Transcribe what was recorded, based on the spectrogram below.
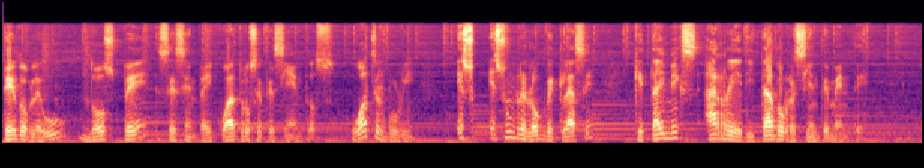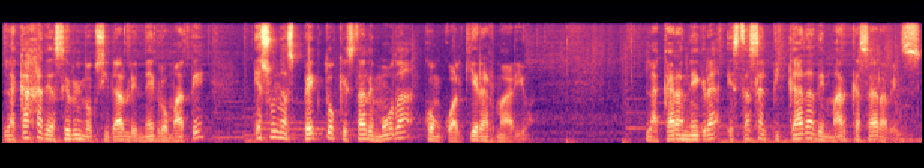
TW2P64700. Waterbury es, es un reloj de clase que Timex ha reeditado recientemente. La caja de acero inoxidable negro mate es un aspecto que está de moda con cualquier armario. La cara negra está salpicada de marcas árabes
